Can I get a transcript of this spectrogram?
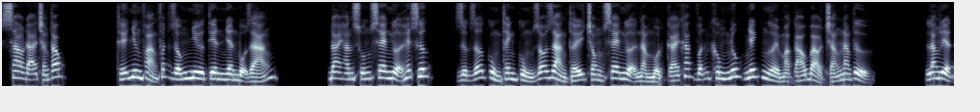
sao đã trắng tóc. Thế nhưng phảng phất giống như tiên nhân bộ dáng. Đại hắn xuống xe ngựa hết sức, rực rỡ cùng thanh cùng rõ ràng thấy trong xe ngựa nằm một cái khác vẫn không nhúc nhích người mặc áo bảo trắng nam tử. Lang liệt.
